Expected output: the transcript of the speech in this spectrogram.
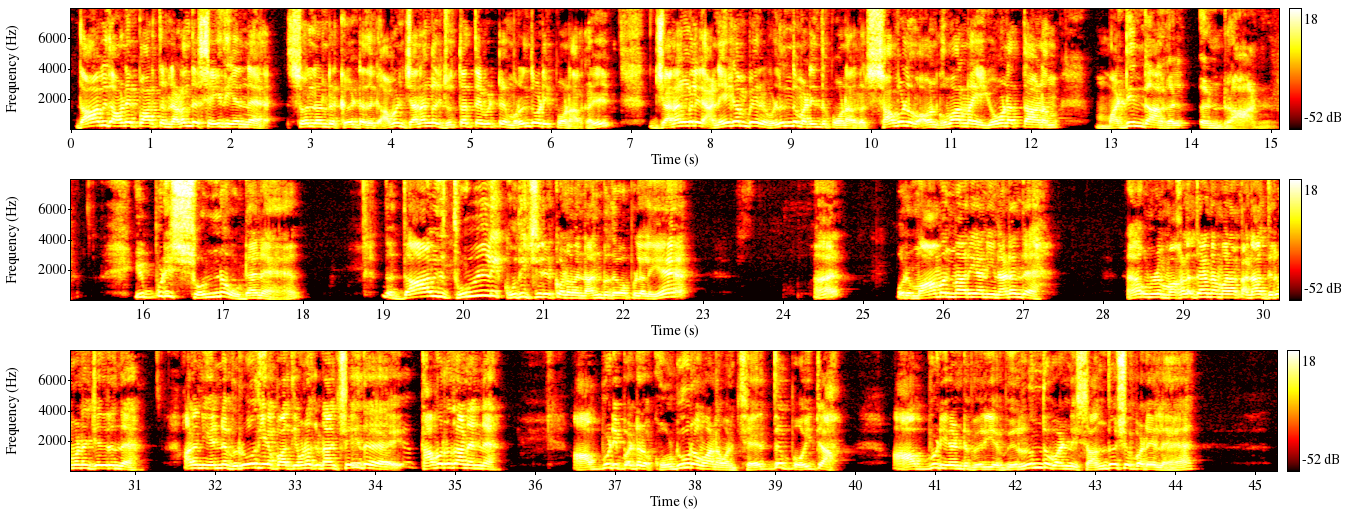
தாவிது அவனை பார்த்து நடந்த செய்தி என்ன? சொல் என்று கேட்டதுக்கு அவன் ஜனங்கள் யுத்தத்தை விட்டு முறிந்தோடி போனார்கள். ஜனங்களில் அநேகம் பேர் விழுந்து மடிந்து போனார்கள். சவுளும் அவன் குமாரனை யோனத்தானும் மடிந்தார்கள் என்றான். இப்படி சொன்ன உடனே இந்த தாவிது துள்ளி குதிச்சிருக்கணும் என் அன்பு தேவப்பிள்ளையே. ஆ? ஒரு மாமன் மாதிரியா நீ நடந்த? உன்னோட மகளை தான் நம்ம நான் திருமணம் செய்திருந்தேன். ஆனால் நீ என்ன விரோதியை பார்த்தி உனக்கு நான் செய்த தவறு தான் என்ன? அப்படிப்பட்ட ஒரு கொடூரமானவன் செத்து போயிட்டான். அப்படி என்று பெரிய விருந்து பண்ணி சந்தோஷப்படையில.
